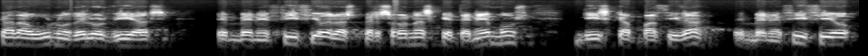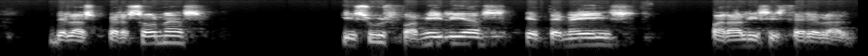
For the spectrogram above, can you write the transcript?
cada uno de los días en beneficio de las personas que tenemos discapacidad, en beneficio de las personas y sus familias que tenéis parálisis cerebral.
